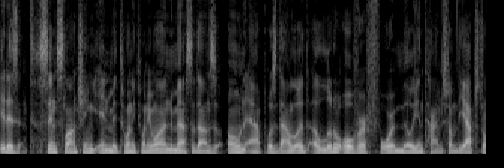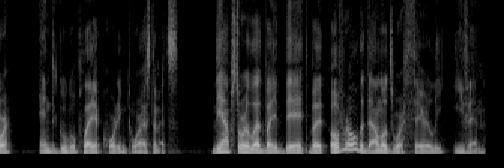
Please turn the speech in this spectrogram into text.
It isn't. Since launching in mid 2021, Mastodon's own app was downloaded a little over 4 million times from the App Store and Google Play, according to our estimates. The App Store led by a bit, but overall the downloads were fairly even.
